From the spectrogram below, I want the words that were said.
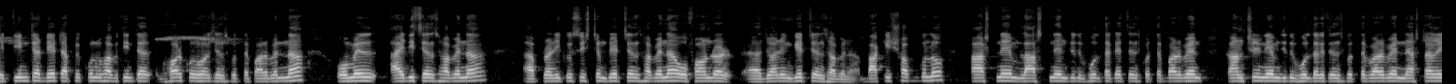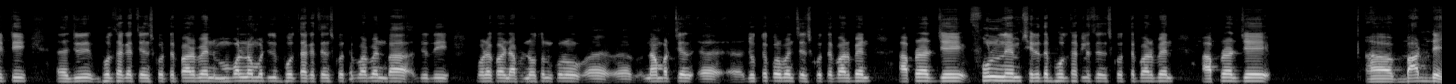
এই তিনটা ডেট আপনি কোনোভাবে তিনটা ঘর কোনোভাবে চেঞ্জ করতে পারবেন না। ওমেল আইডি চেঞ্জ হবে না। আপনার ইকোসিস্টেম ডেট চেঞ্জ হবে না, ও ফাউন্ডার জয়নিং ডেট চেঞ্জ হবে না। বাকি সবগুলো ফার্স্ট নেম লাস্ট নেম যদি ভুল থাকে চেঞ্জ করতে পারবেন কান্ট্রি নেম যদি ভুল থাকে চেঞ্জ করতে পারবেন ন্যাশনালিটি যদি ভুল থাকে চেঞ্জ করতে পারবেন মোবাইল নম্বর যদি ভুল থাকে চেঞ্জ করতে পারবেন বা যদি মনে করেন আপনি নতুন কোনো নাম্বার চেঞ্জ যুক্ত করবেন চেঞ্জ করতে পারবেন। আপনার যে ফুল নেম সেটাতে ভুল থাকলে চেঞ্জ করতে পারবেন। আপনার যে বার্থডে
